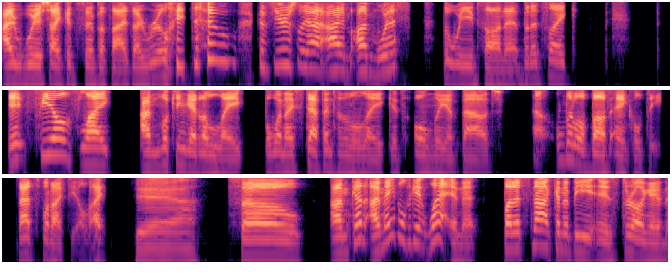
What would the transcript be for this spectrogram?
I wish I could sympathize. I really do, because usually I, I'm I'm with the weebs on it, but it's like it feels like I'm looking at a lake, but when I step into the lake, it's only about a little above ankle deep. That's what I feel like. Yeah. So I'm gonna I'm able to get wet in it, but it's not gonna be as thrilling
